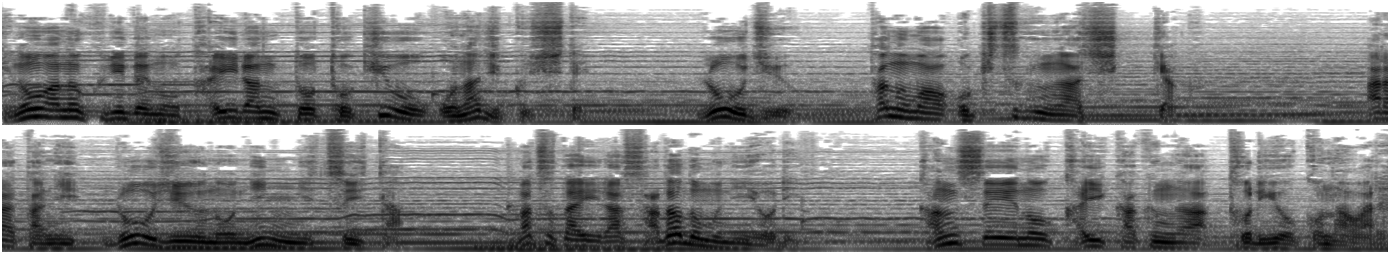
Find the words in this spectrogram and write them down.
日の輪の国での大乱と時を同じくして老中田沼意次が失脚新たに老中の任に就いた。松平定信により完成の改革が執り行われ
